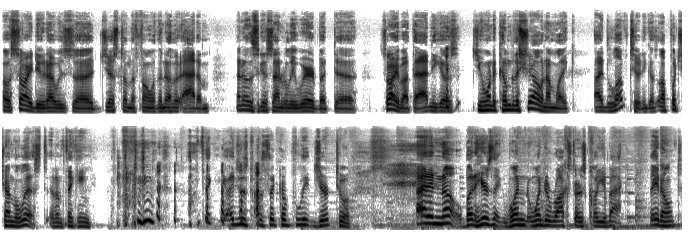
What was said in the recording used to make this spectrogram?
oh, sorry, dude. I was uh, just on the phone with another Adam. I know this is going to sound really weird, but uh, sorry about that. And he goes, do you want to come to the show? And I'm like, I'd love to. And he goes, I'll put you on the list. And I'm thinking, I'm thinking I just was a complete jerk to him. I didn't know. But here's the. When, when do rock stars call you back? They don't.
